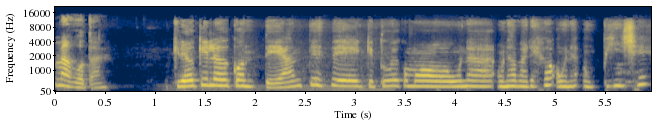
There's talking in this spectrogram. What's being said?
me agotan. Creo que lo conté antes de que tuve como una, una pareja, una, un pinche,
